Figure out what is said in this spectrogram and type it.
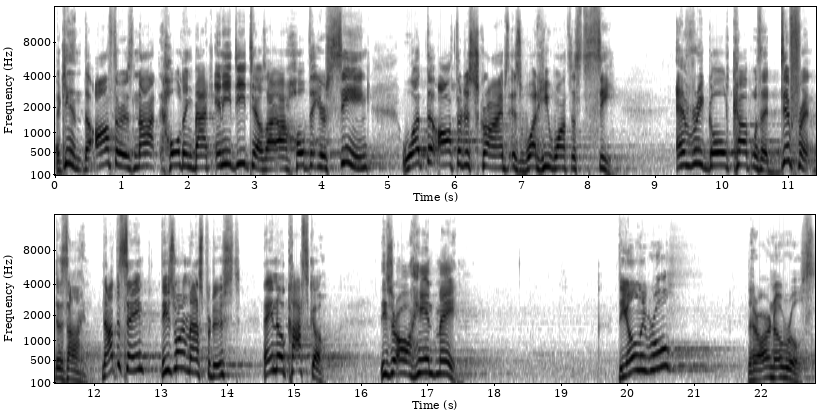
Again, the author is not holding back any details. I, I, hope that you're seeing what the author describes is what he wants us to see. Every gold cup with a different design. Not the same. These weren't mass produced, they ain't no Costco. These are all handmade. The only rule, there are no rules.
